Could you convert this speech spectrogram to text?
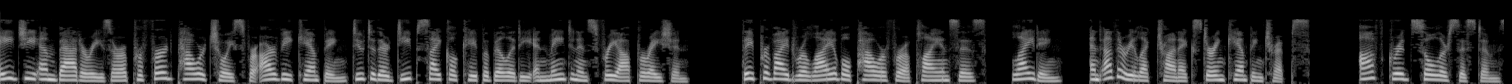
AGM batteries are a preferred power choice for RV camping due to their deep cycle capability and maintenance-free operation. They provide reliable power for appliances, lighting, and other electronics during camping trips. Off-grid solar systems.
